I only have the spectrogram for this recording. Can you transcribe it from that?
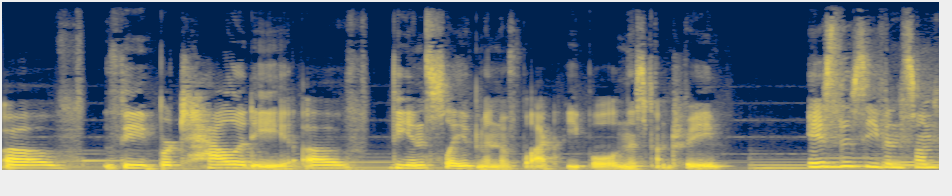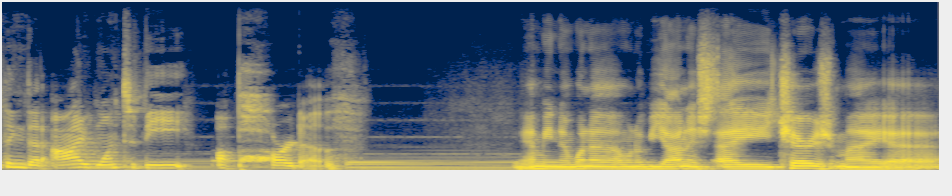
of the brutality of the enslavement of black people in this country. Is this even something that I want to be a part of? I mean, I wanna, I wanna be honest. I cherish my uh,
